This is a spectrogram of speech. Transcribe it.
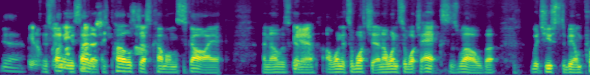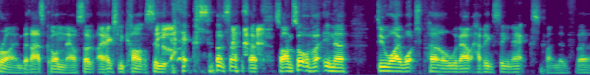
Yeah, you know, it's funny you say that because Pearl's just come on Sky, and I was gonna, yeah. I wanted to watch it, and I wanted to watch X as well, but which used to be on Prime, but that's gone now, so I actually can't see oh. X. so, so, so, I'm sort of in a do I watch Pearl without having seen X kind of uh,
